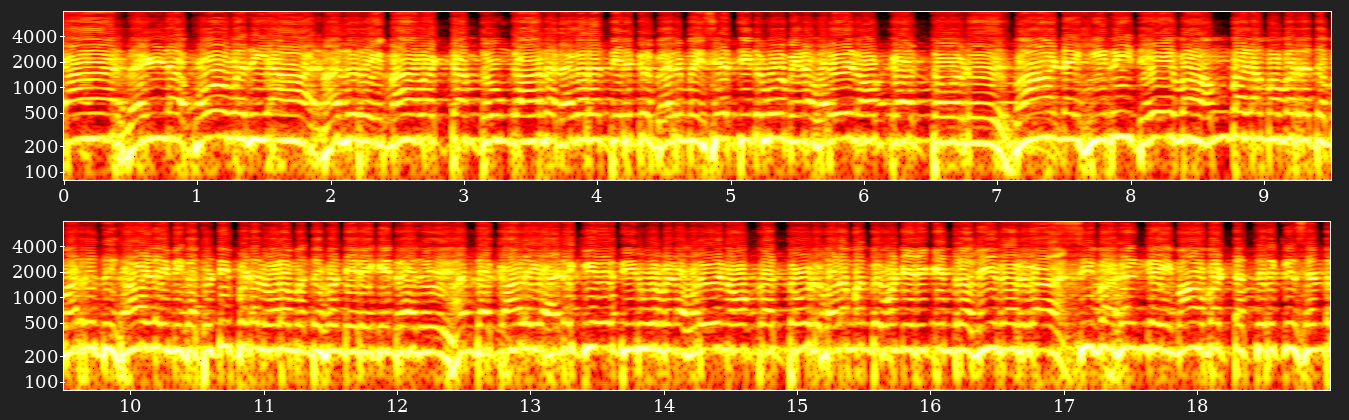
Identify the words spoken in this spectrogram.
யார்? வெல்ல போவது யார்? மதுரை மாவட்டம் தூங்காத நகரத்திற்கு பெருமை சேர்த்திடுவோம் என ஒரே நோக்கத்தோடு. வானகிரி தேவ அம்பலம் அவரது மருது காலை மிக துடிப்புடன் வலம் வந்து கொண்டிருக்கின்றது. அந்த காலையை அடக்கியே தீர்வோம் என ஒரே நோக்கத்தோடு வலம் வந்து கொண்டிருக்கின்ற வீரர்கள். சிவகங்கை மாவட்டத்திற்கு சென்ற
